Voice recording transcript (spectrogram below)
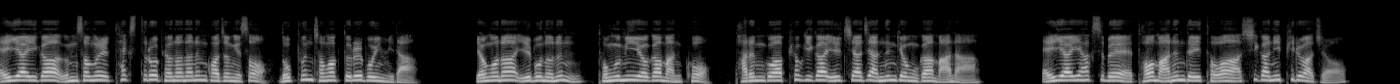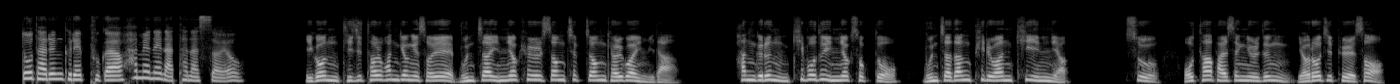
AI가 음성을 텍스트로 변환하는 과정에서 높은 정확도를 보입니다. 영어나 일본어는 동음이어가 많고 발음과 표기가 일치하지 않는 경우가 많아 AI 학습에 더 많은 데이터와 시간이 필요하죠. 또 다른 그래프가 화면에 나타났어요. 이건 디지털 환경에서의 문자 입력 효율성 측정 결과입니다. 한글은 키보드 입력 속도, 문자당 필요한 키 입력, 수, 오타 발생률 등 여러 지표에서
